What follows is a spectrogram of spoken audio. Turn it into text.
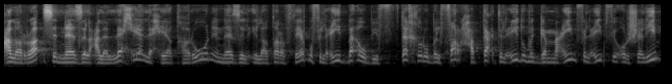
على الرأس النازل على اللحية لحية هارون النازل إلى طرف ثيابه في العيد بقى وبيفتخروا بالفرحة بتاعت العيد ومتجمعين في العيد في أورشليم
